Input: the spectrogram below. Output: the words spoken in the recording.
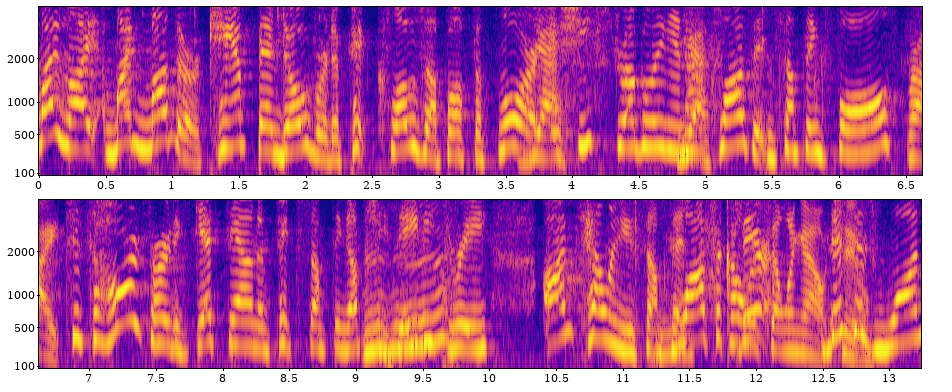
my my mother can't bend over to pick clothes up off the floor. Yes. If she's struggling in yes. her closet and something falls, right. it's hard for her to get down and pick something up. Mm -hmm. She's 83. I'm telling you something. Lots of colors selling out, This too. is one,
